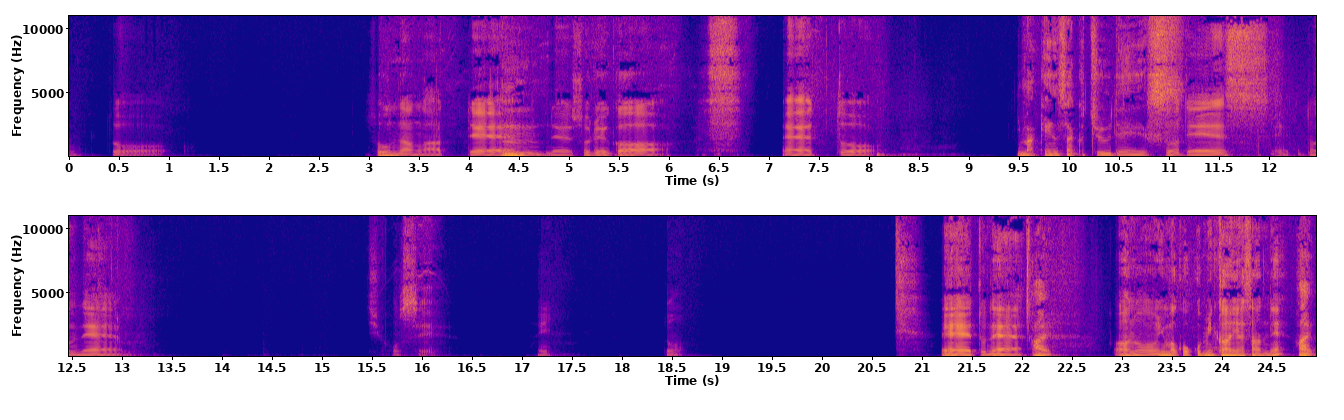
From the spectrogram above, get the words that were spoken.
えっと、そんなんがあって、うんで、それが、えーっと、今検索中です。そうです。えっとね、地方性。はい。とえーっとね、はい。あの、今ここみかん屋さんね。はい。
